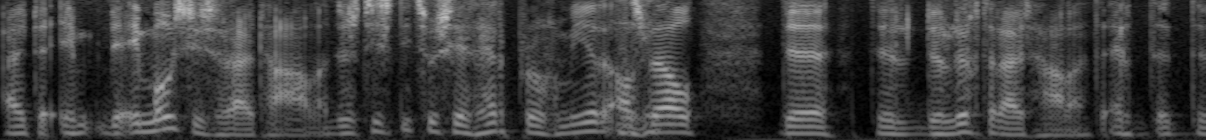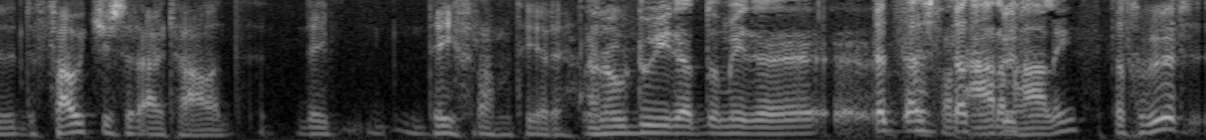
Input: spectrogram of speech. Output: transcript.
uit de, de, emoties eruit halen. Dus het is niet zozeer herprogrammeren als mhm. wel de, de, de lucht eruit halen. De, de, de foutjes eruit halen. De, defragmenteren. En hoe doe je dat door middel uh, dat, dat, van ademhaling? dat gebeurt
